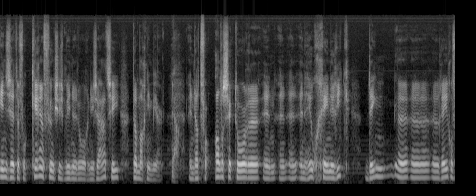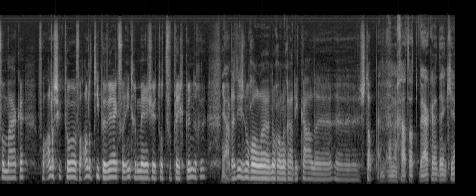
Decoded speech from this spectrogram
inzetten voor kernfuncties binnen de organisatie, dat mag niet meer. Ja. En dat voor alle sectoren en, en, en, en heel generiek ding, eh, eh, eh, regel van maken. Voor alle sectoren, voor alle typen werk, van interim manager tot verpleegkundige. Ja. Nou, dat is nogal, nogal een radicale stap. En, en gaat dat werken, denk je?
